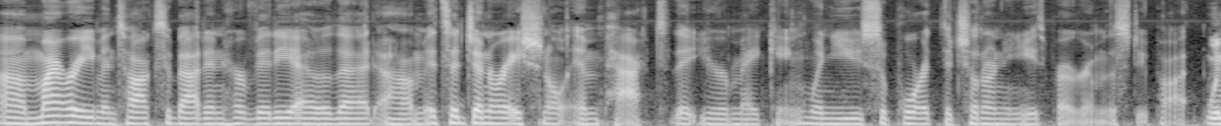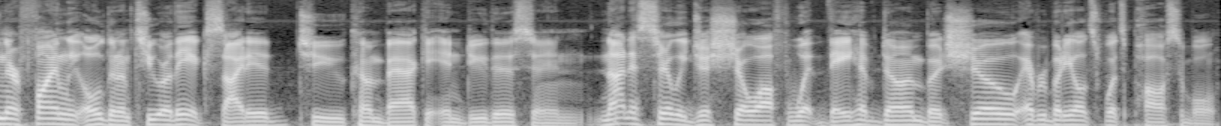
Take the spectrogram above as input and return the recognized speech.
um, Myra even talks about in her video that um, it's a generational impact that you're making when you support the children and youth program of the Stewpot. When they're finally old enough too, are they excited to come back and do this and not necessarily just show off what they have done, but show everybody else what's possible?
